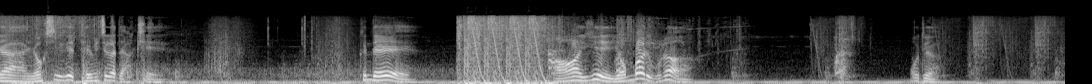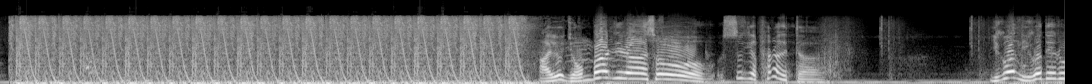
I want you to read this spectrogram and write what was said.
야 역시 이게 데미지가 약해 근데 아 이게 연발이구나 어디야? 아 이건 연발이라서 쓰기가 편하겠다 이건 이거대로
